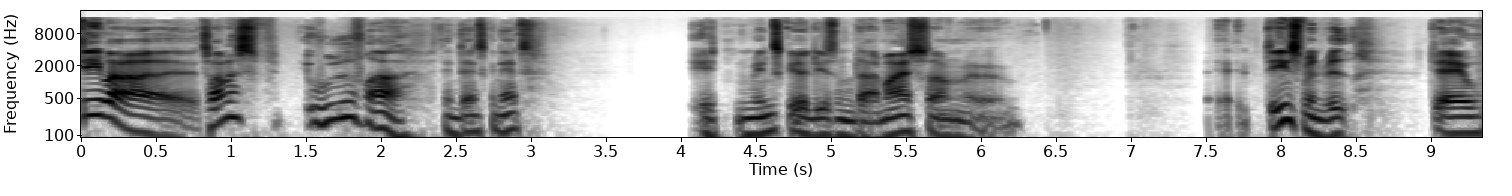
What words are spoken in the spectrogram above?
Det var øh, Thomas ude fra den danske nat. Et menneske ligesom dig og mig, som... Øh, øh, det eneste, man ved, det er jo,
